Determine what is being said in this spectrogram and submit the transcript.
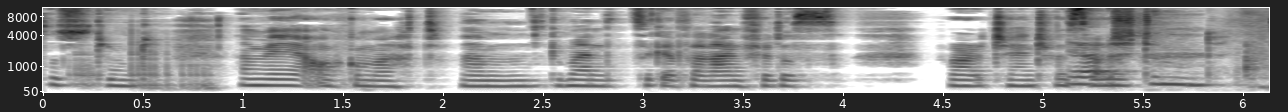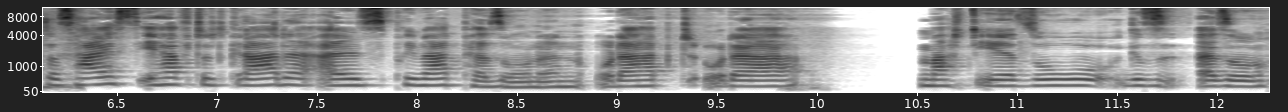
Das stimmt. Haben wir ja auch gemacht. Ähm, gemeinnütziger Verein für das For a Change Festival. Ja, stimmt. Das heißt, ihr haftet gerade als Privatpersonen oder habt oder macht ihr so, also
